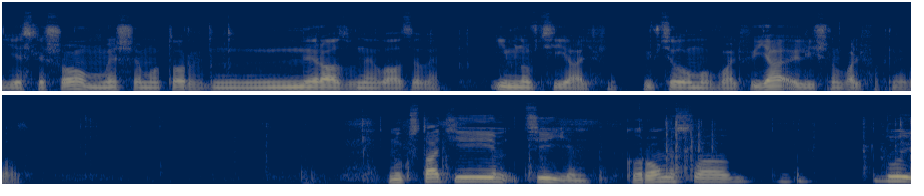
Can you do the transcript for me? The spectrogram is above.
Якщо що, ми ще мотор ні разу не лазили. Іменно в цій альфі. І в цілому в альфі. Я лічно в альфах не лазив. Ну, кстати, ці коромисла. Ну,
